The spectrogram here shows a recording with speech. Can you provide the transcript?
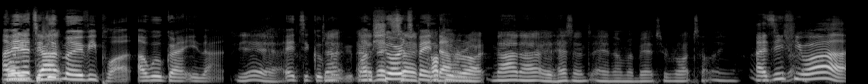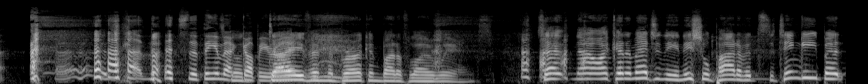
I mean, it's a good movie plot. I will grant you that. Yeah, It's a good Don't- movie. uh, I'm that's, sure it's uh, been done. No, no, it hasn't. And I'm about to write something. As if you are. That's the thing about copyright. Dave and the Broken Butterfly Wings. So now I can imagine the initial part of it's the tingy, but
